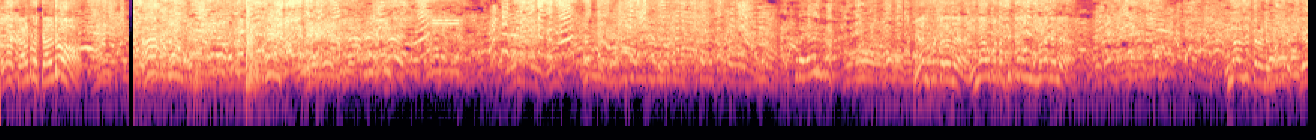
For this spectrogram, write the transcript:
ಅಲ್ಲ ಕಾಡ್ರು ಕಾಡ್ರು ಏನ್ ಬಿಡ್ತಾರಲ್ಲ? ಇನ್ಯಾವ ಬಿಟ್ಟ ಸಿಗ್ತಾರ ನಿಮ್ ಮನೆಗಲ್ಲ? ಇನ್ಯಾವ ಸಿಗ್ತಾರ ನಿಮ್ ಮನೆಗೆ?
